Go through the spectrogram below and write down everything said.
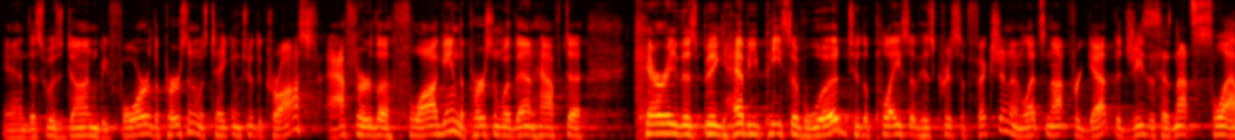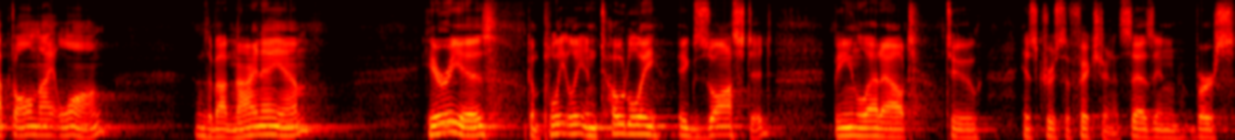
And this was done before the person was taken to the cross. After the flogging, the person would then have to carry this big, heavy piece of wood to the place of his crucifixion. And let's not forget that Jesus has not slept all night long. It was about 9 a.m. Here he is, completely and totally exhausted, being led out to his crucifixion. It says in verse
